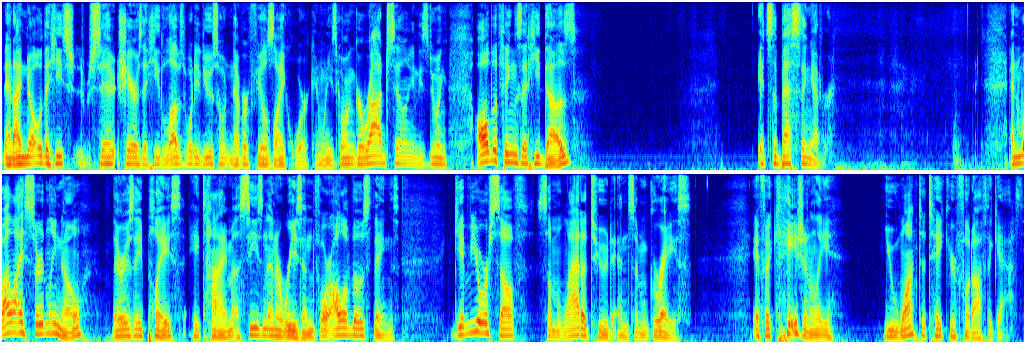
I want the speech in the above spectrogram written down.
And I know that he shares that he loves what he does, so it never feels like work. And when he's going garage selling and he's doing all the things that he does, it's the best thing ever. And while I certainly know there is a place, a time, a season, and a reason for all of those things, give yourself some latitude and some grace if occasionally you want to take your foot off the gas.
